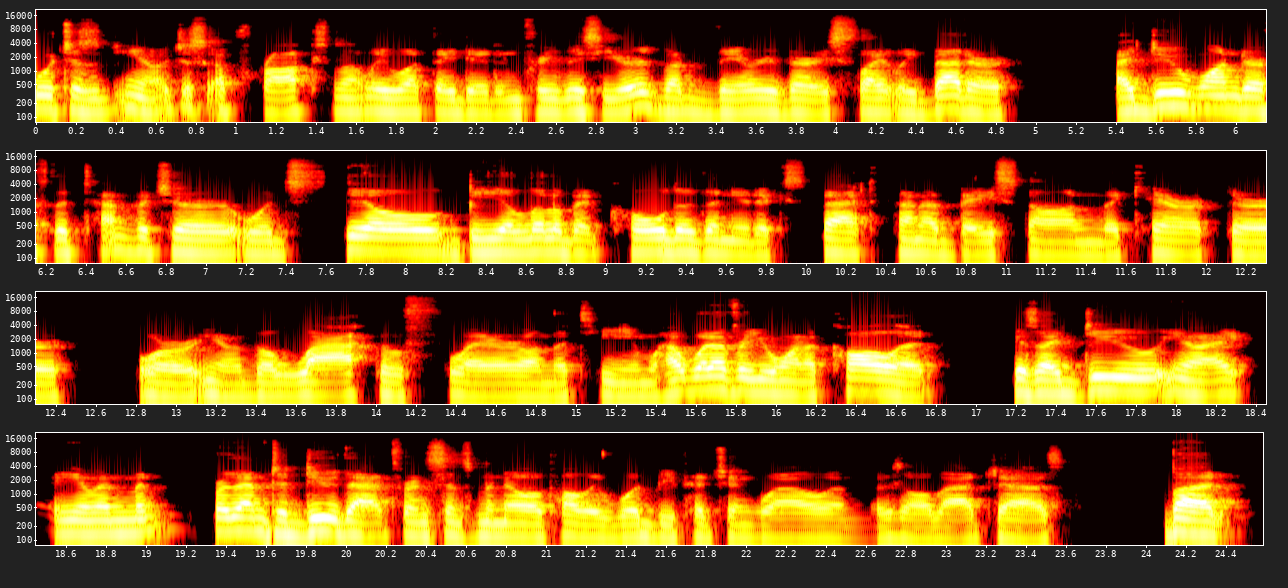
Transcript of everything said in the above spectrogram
which is you know just approximately what they did in previous years, but very very slightly better. I do wonder if the temperature would still be a little bit colder than you'd expect, kind of based on the character or you know the lack of flair on the team, whatever you want to call it. Because I do, you know, I you know, and for them to do that, for instance, Manoah probably would be pitching well, and there's all that jazz. But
